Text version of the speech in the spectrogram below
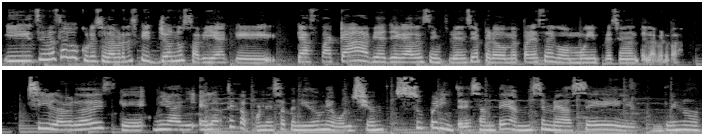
Y se me hace algo curioso, la verdad es que yo no sabía que, que hasta acá había llegado esa influencia, pero me parece algo muy impresionante, la verdad. Sí, la verdad es que, mira, el, el arte japonés ha tenido una evolución súper interesante. A mí se me hace, bueno,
